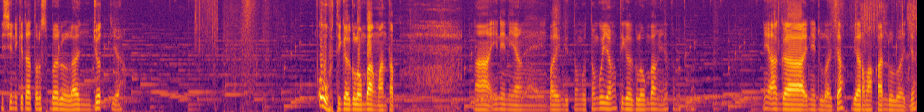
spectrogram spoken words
Di sini kita terus berlanjut ya. Uh tiga gelombang mantap. Nah ini nih yang paling ditunggu-tunggu yang tiga gelombang ya teman-teman. Ini agak ini dulu aja biar makan dulu aja.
